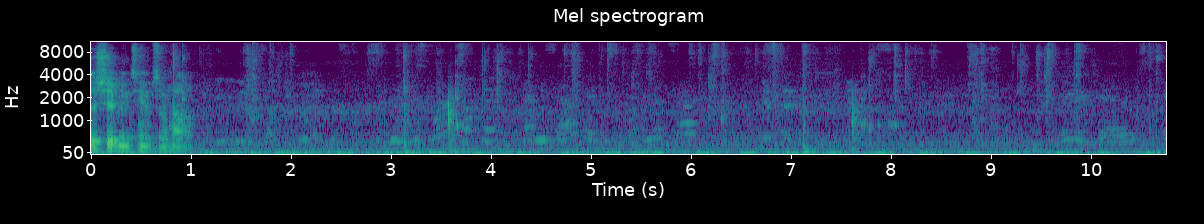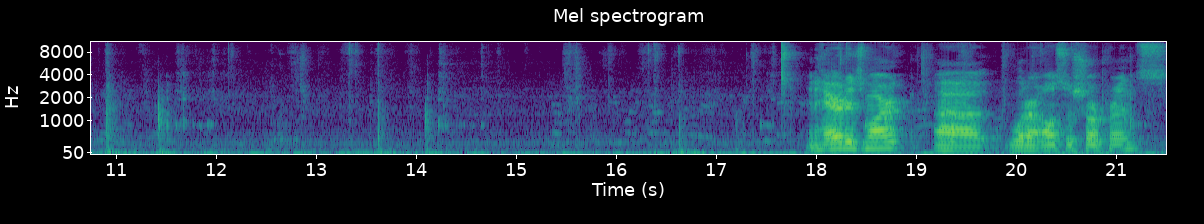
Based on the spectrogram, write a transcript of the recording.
The shipping team some help. In Heritage Mark, uh, what are also short prints,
